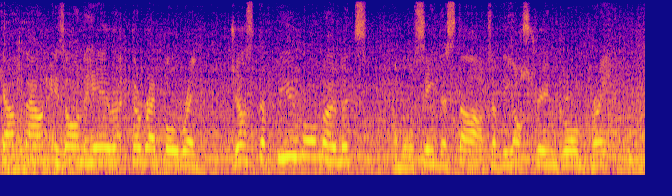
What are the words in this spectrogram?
countdown is on here at the Red Bull Ring. Just a few more moments and we'll see the start of the Austrian Grand Prix.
